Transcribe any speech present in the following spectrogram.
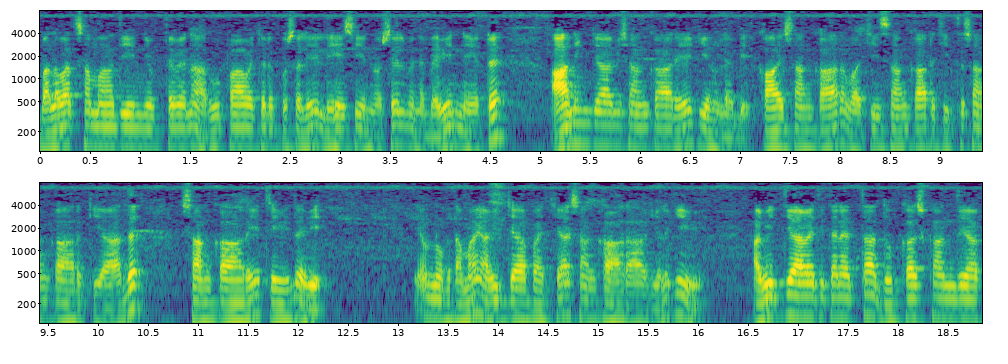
බලවත් සමාධියෙන් යුක්ත වෙන අරූපාවචර කුසලයේ ලෙහෙසියෙන් නොසෙල්වෙන බැවින් එයට ආනින්ජාවි සංකාරය කියනු ලැබේ. කාය සංකාර, වචී සංකාර, චිත්ත සංකාර කියාද සංකාරයේ ත්‍රිවිධ වේ. එන්නෝක තමයි අවිද්‍යාපච්චය සංඛාරා කියලා කිව්වේ. අවිද්‍යාව ඇති තැනැත්තා දුක්ඛ ස්කන්ධයක්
